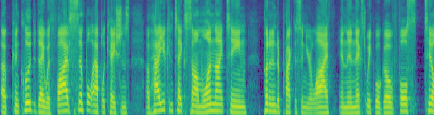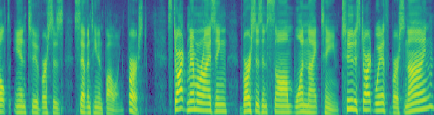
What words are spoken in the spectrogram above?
uh, conclude today with five simple applications of how you can take Psalm 119, put it into practice in your life, and then next week we'll go full tilt into verses 17 and following. First, start memorizing verses in Psalm 119. Two to start with, verse 9.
